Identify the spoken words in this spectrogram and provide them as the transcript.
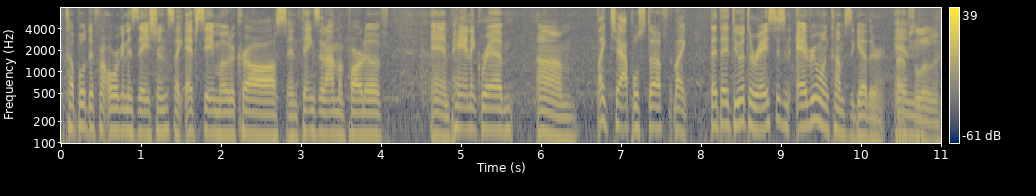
a couple of different organizations like FCA Motocross and things that I'm a part of, and Panic Reb, um, like chapel stuff like that they do at the races, and everyone comes together. And, Absolutely.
